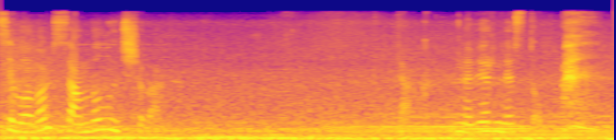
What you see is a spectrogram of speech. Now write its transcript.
Всего вам самого лучшего. Так, наверное, стоп.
